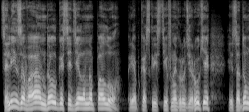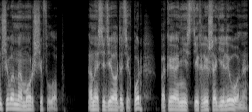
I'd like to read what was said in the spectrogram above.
Целиза Ваан долго сидела на полу, крепко скрестив на груди руки и задумчиво наморщив лоб. Она сидела до тех пор, пока не стихли шаги Леона,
